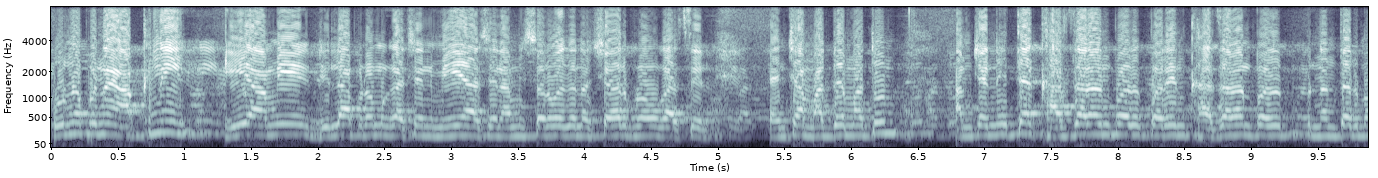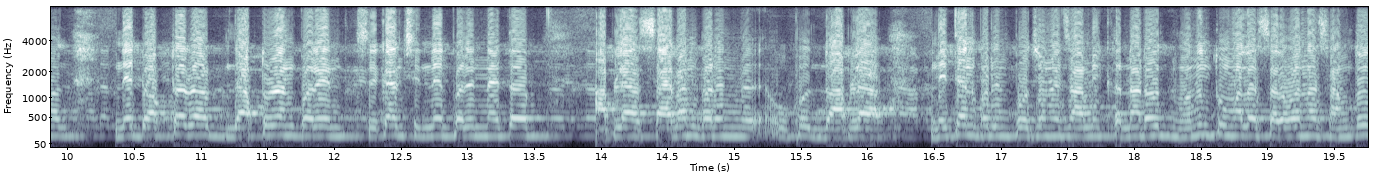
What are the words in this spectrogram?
पूर्णपणे आखणी ही आम्ही जिल्हा प्रमुख असेल मी असेल आम्ही सर्वजण शहर प्रमुख असतील त्यांच्या माध्यमातून आमच्या नेत्या खासदारांपर्यंत खासदारांपर्यंत नंतर मग ने डॉक्टर डॉक्टरांपर्यंत श्रीकांत शिंदेपर्यंत नाही तर आपल्या साहेबांपर्यंत उप आपल्या नेत्यांपर्यंत पोहोचवण्याचं आम्ही करणार आहोत. म्हणून तुम्हाला सर्वांना सांगतो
